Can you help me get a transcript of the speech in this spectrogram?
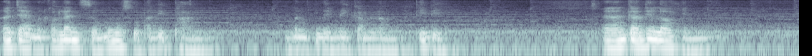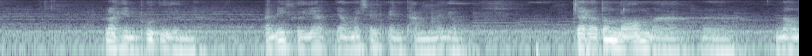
แล้วใจมันก็แล่นสู่มุ่งสู่พันิพพานมันเลยมีกำลังที่ดีดังนั้นการที่เราเห็น เราเห็นผู้อื่น อันนี้คือยังไม่ใช่เป็นธรรมนะโยมแต่เราต้องน้อมมาน้อม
